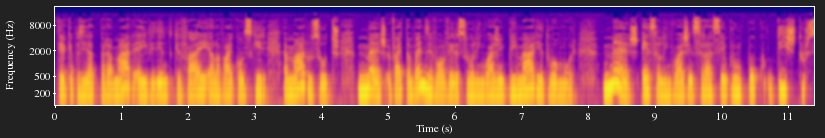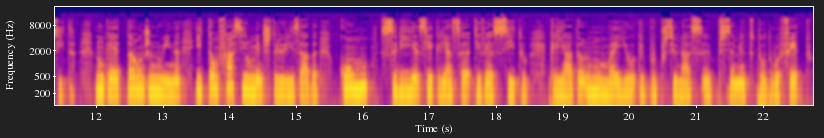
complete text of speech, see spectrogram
ter capacidade para amar? É evidente que vai, ela vai conseguir amar os outros, mas vai também desenvolver a sua linguagem primária do amor. Mas essa linguagem será sempre um pouco distorcida. Nunca é tão genuína e tão facilmente exteriorizada como seria se a criança tivesse sido criada num meio que proporcionasse eh, precisamente todo o afeto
